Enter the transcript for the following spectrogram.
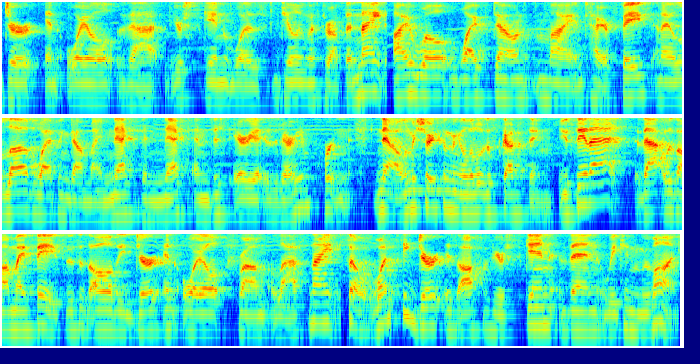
dirt and oil that your skin was dealing with throughout the night. I will wipe down my entire face and I love wiping down my neck. The neck and this area is very important. Now, let me show you something a little disgusting. You see that? That was on my face. This is all the dirt and oil from last night. So once the dirt is off of your skin, then we can move on.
